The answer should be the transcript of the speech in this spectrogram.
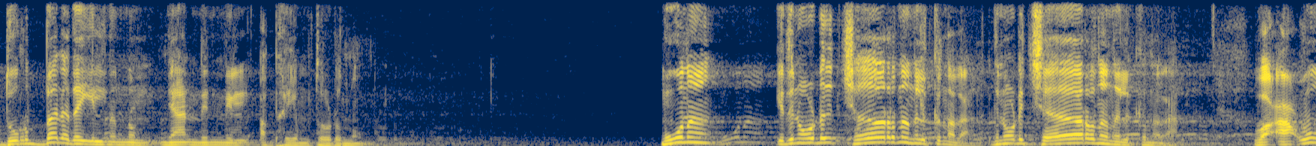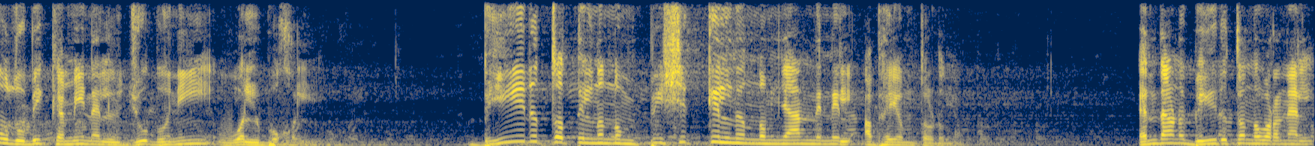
ദുർബലതയിൽ നിന്നും ഞാൻ നിന്നിൽ അഭയം തേടുന്നു. മൂന്ന് ഇതിനോട് ചേർന്ന് നിൽക്കുന്നതാണ്. ഇതിനോട് ചേർന്ന് നിൽക്കുന്നതാണ്. വൽ ഭീരുത്വത്തിൽ നിന്നും പിശുക്കിൽ നിന്നും ഞാൻ നിന്നിൽ അഭയം തൊടുന്നു. എന്താണ് ഭീരുത്വം എന്ന് പറഞ്ഞാൽ?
